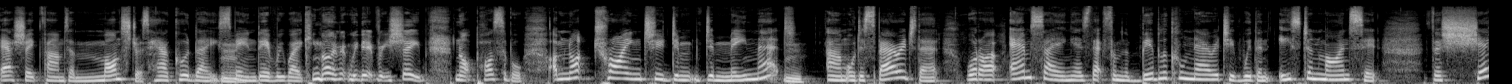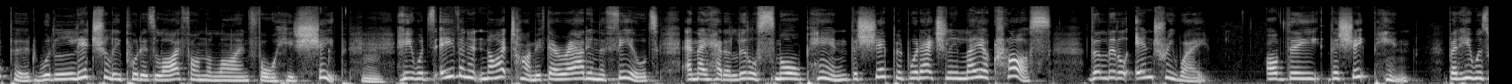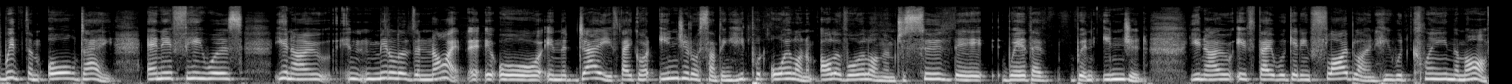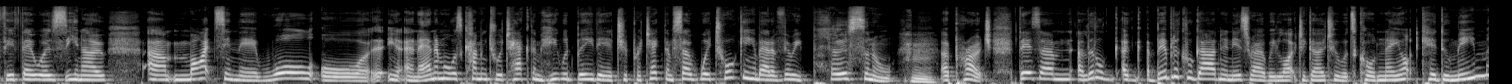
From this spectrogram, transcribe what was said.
our sheep farms are monstrous. How could they hmm. spend every waking moment with every sheep? Not possible. I'm not trying to dem- demean that hmm. um, or disparage that. What I am saying is that from the biblical narrative with an Eastern mindset, the shepherd would literally put his life on the line for his sheep. Hmm. He would, even at night time, if they were out in the fields and they had a little small pen, the shepherd would actually lay across the little entryway of the, the sheep pen. But he was with them all day. And if he was, you know, in the middle of the night eh, or in the day, if they got injured or something, he'd put oil on them, olive oil on them to soothe their where they've been injured. You know, if they were getting fly blown, he would clean them off. If there was, you know, um, mites in their wool or uh, you know, an animal was coming to attack them, he would be there to protect them. So we're talking about a very personal approach. There's um, a little a, a biblical garden in Israel we like to go to. It's called Neot Kedumim.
